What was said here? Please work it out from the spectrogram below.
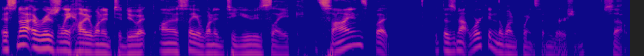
it's not originally how I wanted to do it. Honestly, I wanted to use, like, signs, but it does not work in the 1.7 version. So,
